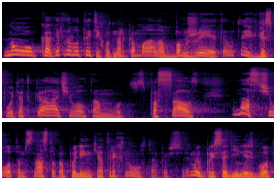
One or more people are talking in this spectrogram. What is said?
ну, как, это вот этих вот наркоманов, бомжей, это вот их Господь откачивал, там, вот, спасал. Нас чего там, с нас только пылинки отряхнул, так и все. Мы присоединились к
